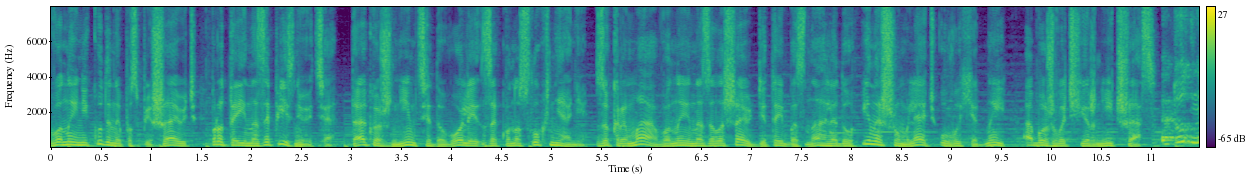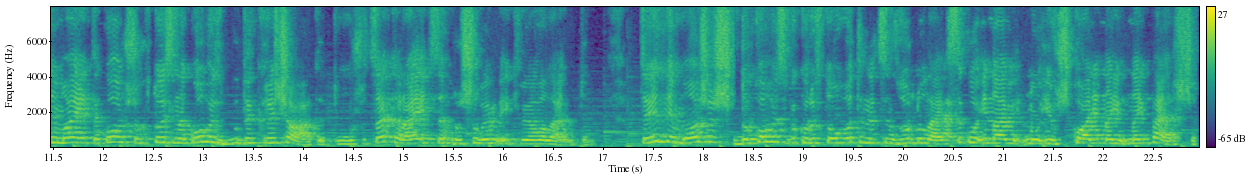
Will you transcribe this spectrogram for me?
Вони нікуди не поспішають, проте й не запізнюються. Також німці доволі законослухняні. Зокрема, вони не залишають дітей без нагляду і не шумлять у вихідний або ж вечірній час. Тут немає такого, що хтось на когось буде кричати, тому що це карається грошовим еквівалентом. Ти не можеш до когось використовувати нецензурну лексику, і навіть ну і в школі най, найперше.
